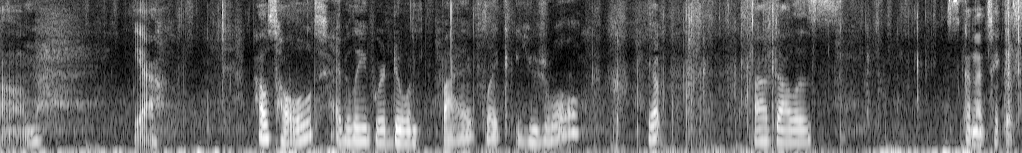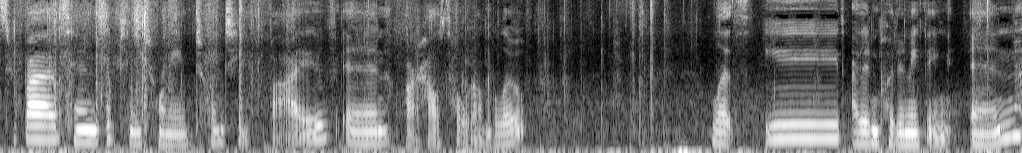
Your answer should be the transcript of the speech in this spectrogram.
um, yeah, household. I believe we're doing five like usual. Yep, five dollars. It's gonna take us to 5, 10, 15, 20, 25 in our household envelope. Let's eat. I didn't put anything in.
